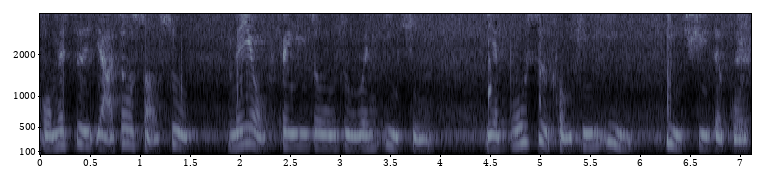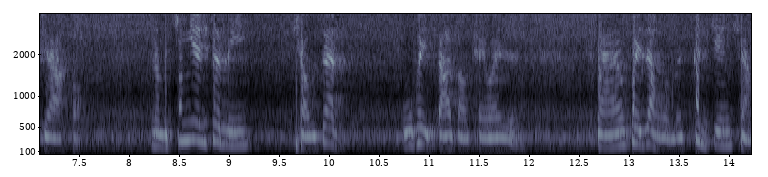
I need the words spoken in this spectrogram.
我们是亚洲少数没有非洲猪瘟疫情，也不是口蹄疫疫区的国家。哈，那么经验证明，挑战不会打倒台湾人。”反而会让我们更坚强、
